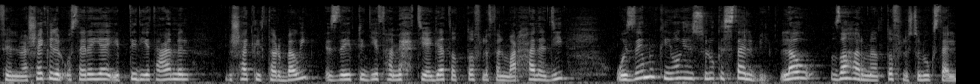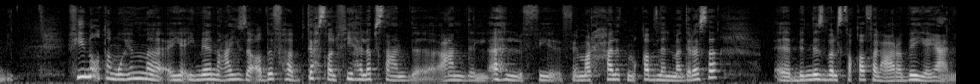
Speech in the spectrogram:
في المشاكل الأسرية يبتدي يتعامل بشكل تربوي إزاي يبتدي يفهم احتياجات الطفل في المرحلة دي وإزاي ممكن يواجه السلوك السلبي. لو ظهر من الطفل سلوك سلبي. في نقطة مهمة يا إيمان عايزة أضيفها بتحصل فيها لبس عند عند الأهل في في مرحلة ما قبل المدرسة. بالنسبة للثقافة العربية يعني.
